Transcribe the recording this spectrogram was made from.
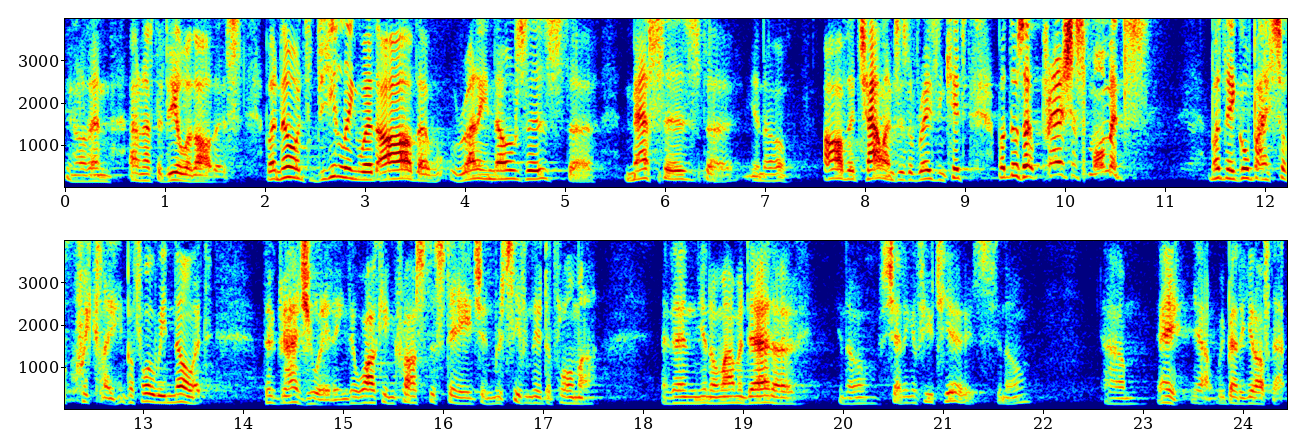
You know, then I don't have to deal with all this. But no, it's dealing with all the runny noses, the messes, the, you know, all the challenges of raising kids. But those are precious moments. But they go by so quickly. And before we know it, they're graduating. They're walking across the stage and receiving their diploma. And then, you know, mom and dad are, you know, shedding a few tears, you know. Um, hey, yeah, we better get off that.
